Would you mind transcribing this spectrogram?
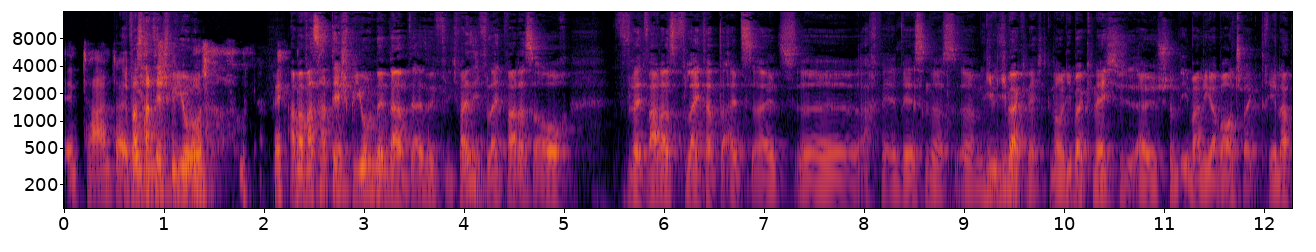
enttarnt was hat der Spion? Spion? aber was hat der Spion denn da? Also, ich weiß nicht, vielleicht war das auch Vielleicht war das, vielleicht hat als, als äh, ach, wer, wer ist denn das? Ähm, Lieberknecht, genau, Lieberknecht, äh, stimmt, ehemaliger Braunschweig-Trainer.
